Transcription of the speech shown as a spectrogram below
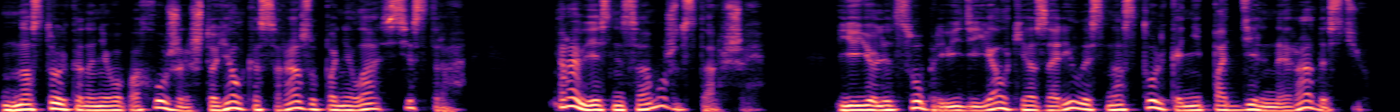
настолько на него похожая, что Ялка сразу поняла сестра. Ровесница, а может старшая. Ее лицо при виде Ялки озарилось настолько неподдельной радостью,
